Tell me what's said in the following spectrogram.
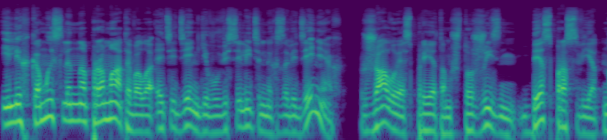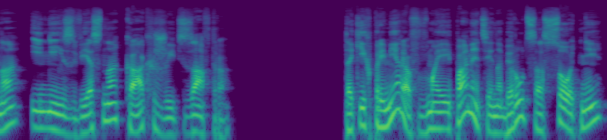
и легкомысленно проматывала эти деньги в увеселительных заведениях, жалуясь при этом, что жизнь беспросветна и неизвестно, как жить завтра. Таких примеров в моей памяти наберутся сотни,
